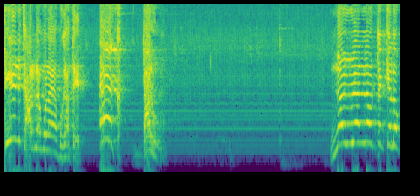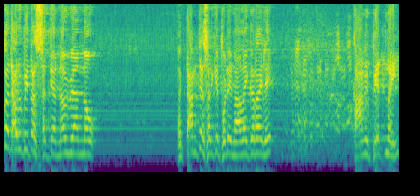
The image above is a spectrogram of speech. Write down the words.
तीन कारणामुळे अपघात आहेत. एक दारू. नव्याण्णव टक्के लोक दारू पितात. सध्या नव्याण्णव. फक्त आमच्यासारखे थोडे नालायक राहिले. का आम्ही पेत नाही.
